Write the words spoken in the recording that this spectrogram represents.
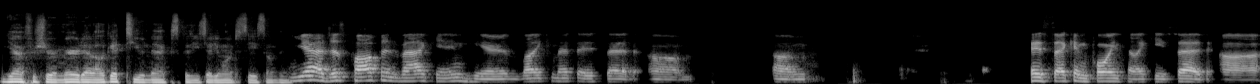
Yeah, for sure. Mehrdad, I'll get to you next because you said you wanted to say something. Yeah, just popping back in here. Like Mete said, um, um, his second point, like he said, uh,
